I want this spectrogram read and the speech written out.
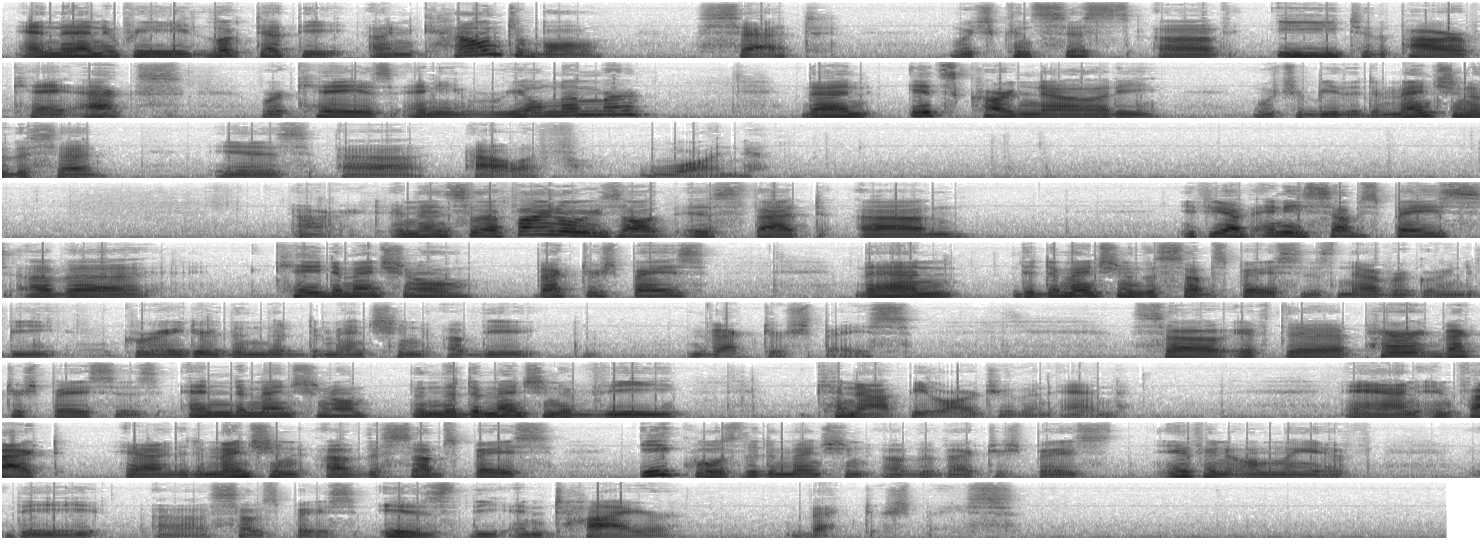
And then if we looked at the uncountable set, which consists of e to the power of kx, where k is any real number, then its cardinality, which would be the dimension of the set, is uh, aleph 1. All right, and then so the final result is that um, if you have any subspace of a k-dimensional vector space, then the dimension of the subspace is never going to be greater than the dimension of the vector space. So if the parent vector space is n-dimensional, then the dimension of v cannot be larger than n. And in fact, uh, the dimension of the subspace equals the dimension of the vector space if and only if the uh, subspace is the entire vector space.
